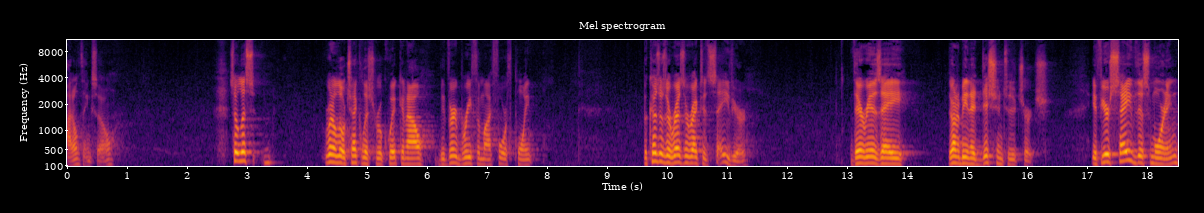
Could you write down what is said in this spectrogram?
I don't think so. So let's run a little checklist real quick, and I'll be very brief in my fourth point. Because there's a resurrected Savior, there is a there ought to be an addition to the church. If you're saved this morning,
